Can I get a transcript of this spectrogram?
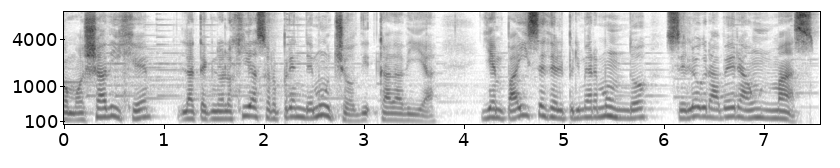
Como ya dije, la tecnología sorprende mucho cada día y en países del primer mundo se logra ver aún más.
